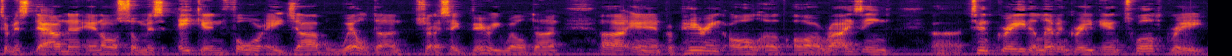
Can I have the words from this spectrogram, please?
to Miss Downer and also Miss Aiken for a job well done, should I say very well done, uh, in preparing all of our rising uh, 10th grade, 11th grade, and 12th grade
